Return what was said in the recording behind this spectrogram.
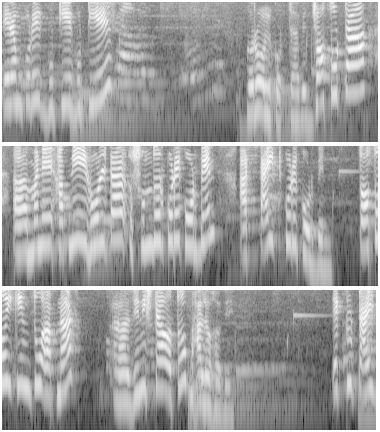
এরম করে গুটিয়ে গুটিয়ে রোল করতে হবে। যতটা মানে আপনি রোলটা সুন্দর করে করবেন আর টাইট করে করবেন, ততই কিন্তু আপনার জিনিসটা অত ভালো হবে। একটু টাইট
